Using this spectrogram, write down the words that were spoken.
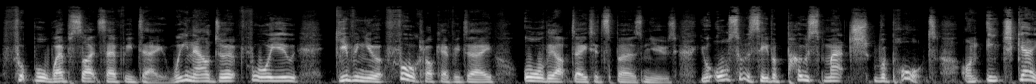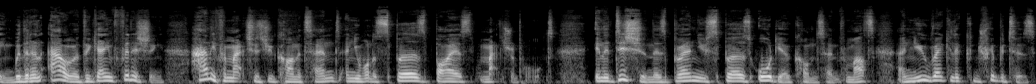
football websites every day. We now do it for you giving you at four o'clock every day all the updated Spurs news. You'll also receive a post match report on each game within an hour of the game finishing, handy for matches you can't attend and you want a Spurs bias match report. In addition, there's brand new Spurs audio content from us and new regular contributors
